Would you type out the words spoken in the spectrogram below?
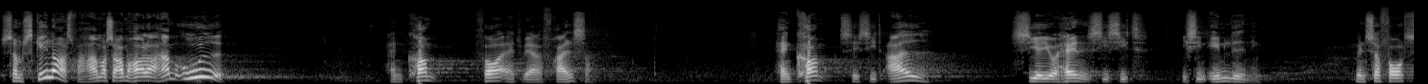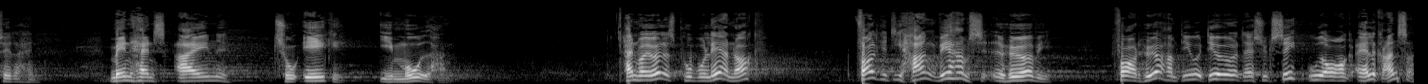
som skiller os fra ham, og som holder ham ude. Han kom for at være frelser. Han kom til sit eget, siger Johannes i, sit, i sin indledning. Men så fortsætter han. Men hans egne tog ikke imod ham. Han var jo ellers populær nok. Folket, de hang ved ham, øh, hører vi. For at høre ham, det er jo, det er jo der succes ud over alle grænser.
